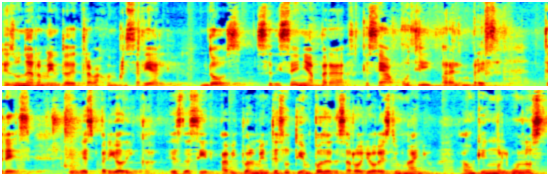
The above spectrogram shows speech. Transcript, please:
Es una herramienta de trabajo empresarial. 2. Se diseña para que sea útil para la empresa. 3. Es periódica, es decir, habitualmente su tiempo de desarrollo es de un año, aunque en algunos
